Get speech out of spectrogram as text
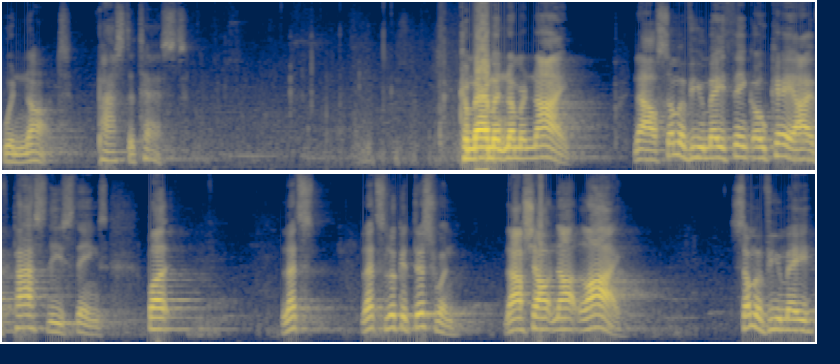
would not pass the test. Commandment number nine now, some of you may think, okay, I've passed these things, but let's, let's look at this one. Thou shalt not lie. Some of you may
